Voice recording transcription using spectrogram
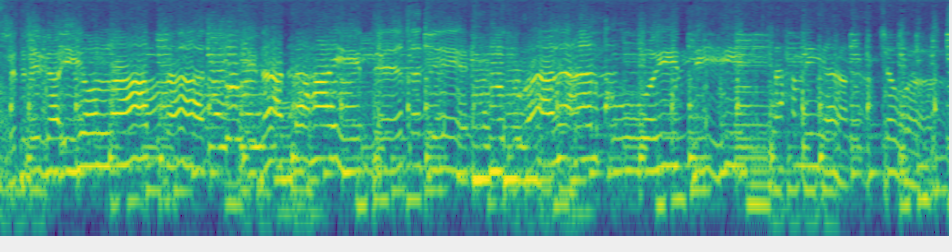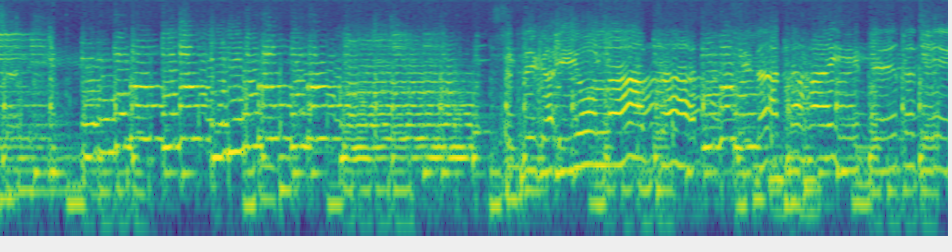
sidliga iyo laabtaad sidaad tahay deeqadee su'aalahan ku weydii saxmiya jawaabsidliga iyo laabtaad sidaad tahay deeqadee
